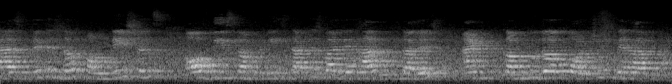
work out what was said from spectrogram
has in the foundations of these companies. That is why they have flourished and come to the fortune they have now.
